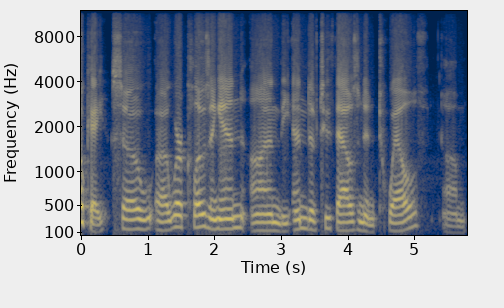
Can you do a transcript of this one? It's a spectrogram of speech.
Okay, so uh, we're closing in on the end of 2012. Um,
